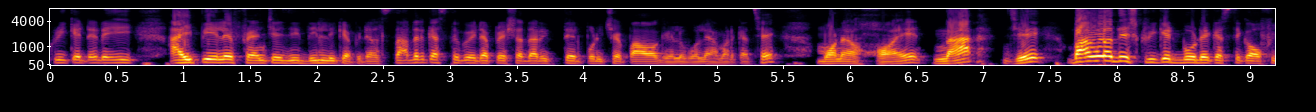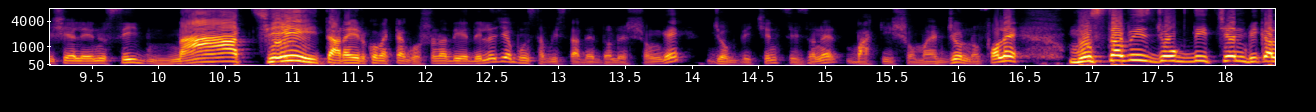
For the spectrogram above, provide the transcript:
ক্রিকেটের এই আইপিএল এর ফ্র্যাঞ্চাইজি দিল্লি ক্যাপিটালস, তাদের কাছ থেকে এটা পেশাদারিত্বের পরিচয় পাওয়া গেল বলে আমার কাছে মনে হয় না যে বাংলাদেশ ক্রিকেট বোর্ডের কাছ থেকে অফিসিয়াল এনওসি না চেয়েই তারা এরকম একটা ঘোষণা দিয়ে দিল যে মুস্তাফিজ তাদের দলের সঙ্গে যোগ দিচ্ছেন সিজনের বাকি সময়ের জন্য। ফলে মুস্তাফিজ যোগ দিচ্ছেন বিকাল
